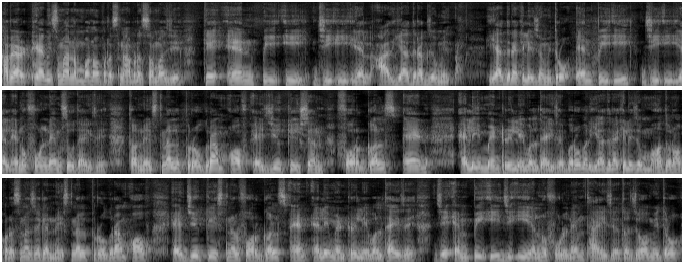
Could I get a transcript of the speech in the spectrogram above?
હવે અઠ્યાવીસમાં નંબરનો પ્રશ્ન આપણે સમજીએ કે એનપીઈ જીઈએલ આ યાદ રાખજો યાદ રાખી લેજો મિત્રો એનપીઈ જીઈએલ એનું ફૂલ નેમ શું થાય છે? તો national programme of education for girls and elementary level થાય છે. બરાબર? યાદ રાખી લેજો, મહત્વનો પ્રશ્ન છે કે national programme of educational for girls and elementary level થાય છે, જે એમપીઈ જીઈએલનું ફૂલ નેમ થાય છે. તો જો મિત્રો,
